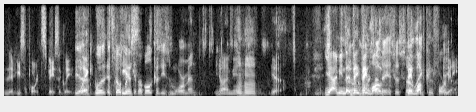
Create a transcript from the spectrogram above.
that he supports basically yeah. like well, it's so forgivable because he's Mormon. You know what I mean? mhm. Yeah. yeah i mean So they, they Mormon love says that it's just so, they like, love conformity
